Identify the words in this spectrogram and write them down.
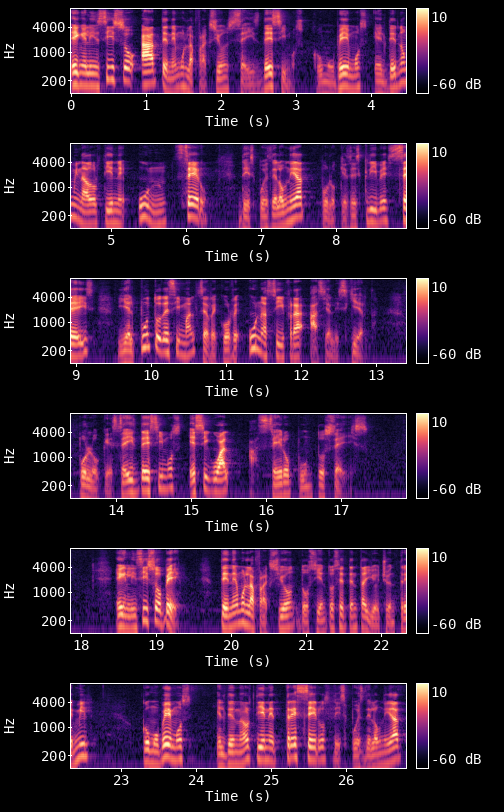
En el inciso A tenemos la fracción 6 décimos. Como vemos, el denominador tiene un 0 después de la unidad, por lo que se escribe 6 y el punto decimal se recorre una cifra hacia la izquierda, por lo que 6 décimos es igual a 0.6. En el inciso B tenemos la fracción 278 entre 1000. Como vemos, el denominador tiene tres ceros después de la unidad,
